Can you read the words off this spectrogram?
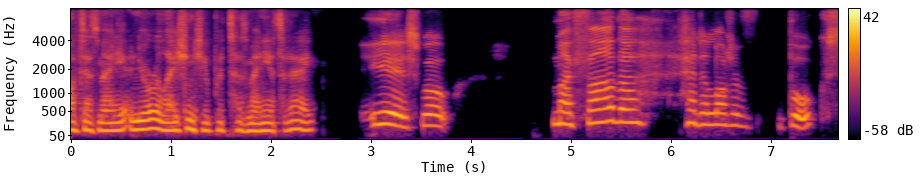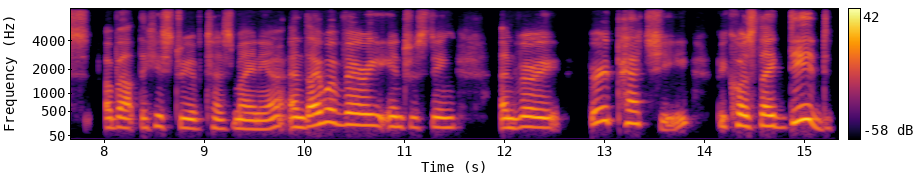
of Tasmania and your relationship with Tasmania today? Yes. Well, my father had a lot of books about the history of Tasmania, and they were very interesting and very, very patchy because they did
